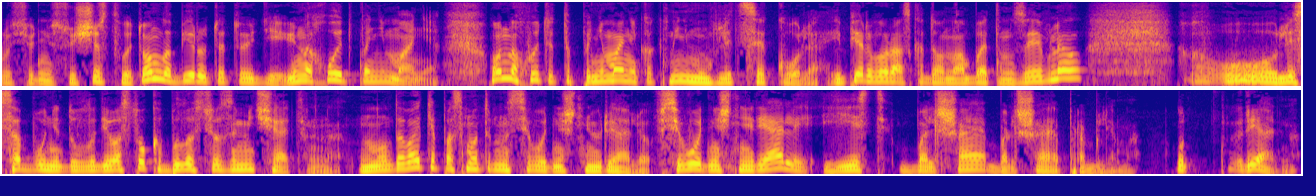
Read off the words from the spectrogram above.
которое сегодня существует, он лоббирует эту идею и находит понимание. Он находит это понимание как минимум в лице Коля. И первый раз, когда он об этом заявлял, о Лиссабоне до Владивостока было все замечательно. Но давайте посмотрим на сегодняшнюю реалию. В сегодняшней реалии есть большая-большая проблема. Вот реально.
